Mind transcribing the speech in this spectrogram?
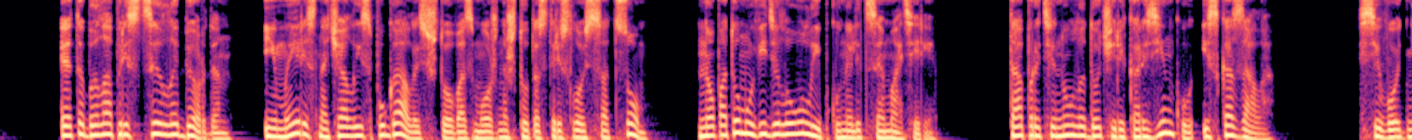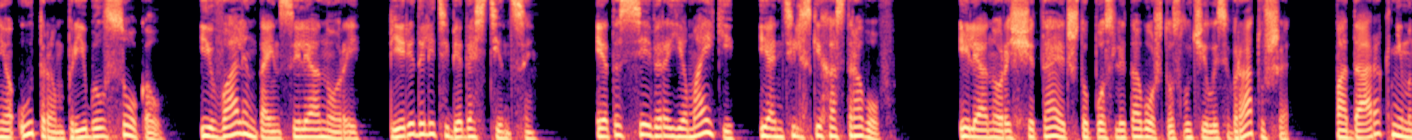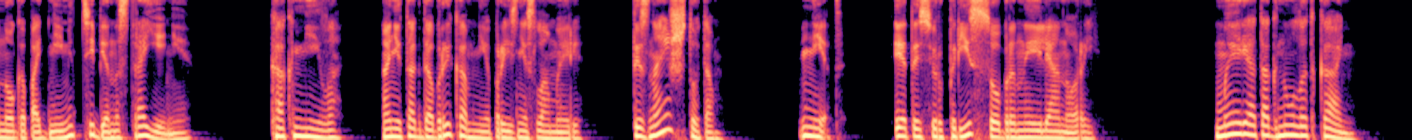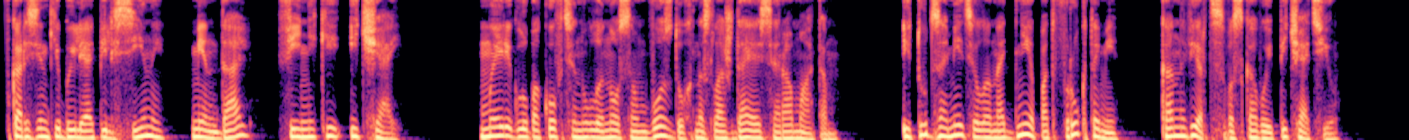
Это была Присцилла Бёрден, и Мэри сначала испугалась, что, возможно, что-то стряслось с отцом, но потом увидела улыбку на лице матери. Та протянула дочери корзинку и сказала, «Сегодня утром прибыл сокол, и Валентайн с Элеонорой передали тебе гостинцы. Это с севера Ямайки и Антильских островов. Элеонора считает, что после того, что случилось в ратуше, подарок немного поднимет тебе настроение». «Как мило! Они так добры ко мне», — произнесла Мэри. «Ты знаешь, что там?» «Нет. Это сюрприз, собранный Элеонорой». Мэри отогнула ткань. В корзинке были апельсины, миндаль, финики и чай. Мэри глубоко втянула носом воздух, наслаждаясь ароматом. И тут заметила на дне под фруктами конверт с восковой печатью.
